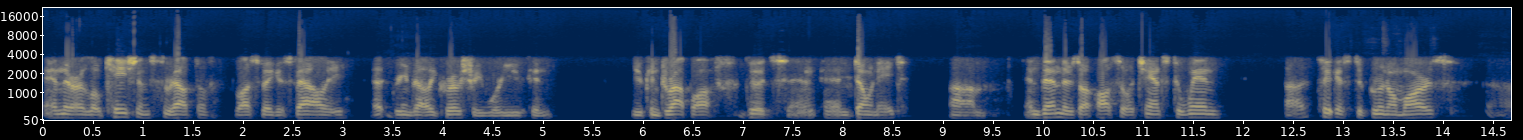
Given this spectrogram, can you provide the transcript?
And there are locations throughout the Las Vegas Valley at Green Valley Grocery where you can you can drop off goods and, and donate. Um, and then there's a, also a chance to win uh, tickets to Bruno Mars uh,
